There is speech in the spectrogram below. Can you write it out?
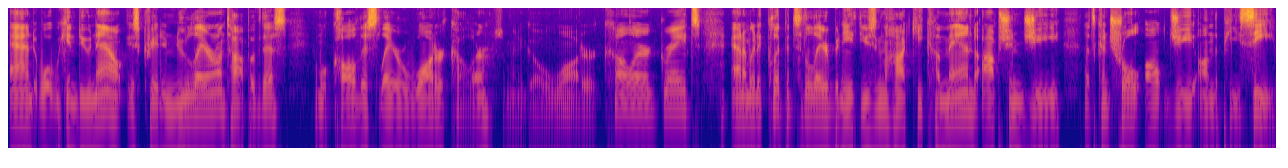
And what we can do now is create a new layer on top of this, and we'll call this layer watercolor. So I'm going to go watercolor. Great. And I'm going to clip it to the layer beneath using the hotkey Command Option G. That's Control Alt G on the PC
